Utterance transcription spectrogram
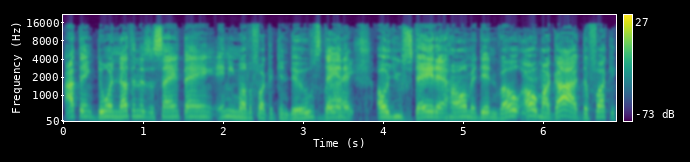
I think doing nothing is the same thing any motherfucker can do. Staying Right. at oh, you stayed at home and didn't vote. Oh my god, the fucking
